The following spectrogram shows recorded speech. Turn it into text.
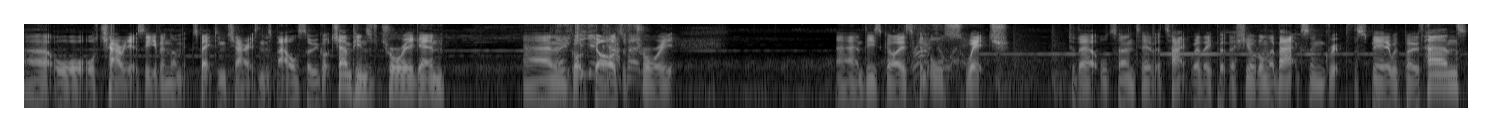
uh, or, or chariots even. I'm expecting chariots in this battle. So we've got champions of Troy again. And we've got guards of Troy. And these guys can all switch to their alternative attack where they put their shield on their backs and grip the spear with both hands.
